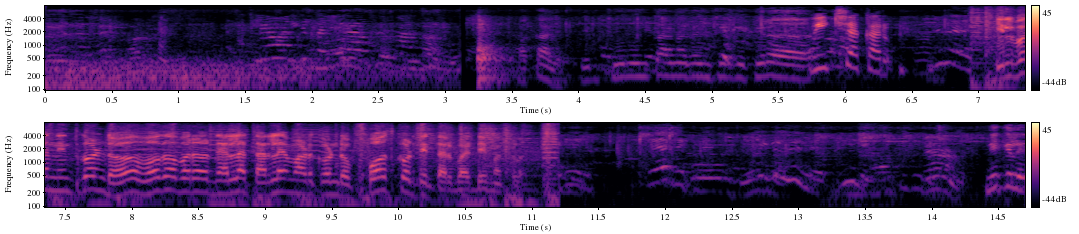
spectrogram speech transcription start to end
Thank you. ವೀಕ್ಷಕರು ಇಲ್ಲಿ ಬಂದು ನಿಂತ್ಕೊಂಡು ಹೋಗೋ ಬರೋರ್ನೆಲ್ಲ ತರಲೆ ಮಾಡ್ಕೊಂಡು ಪೋಸ್ ಕೊಡ್ತಿರ್ತಾರೆ ಬಡ್ಡಿ ಮಕ್ಕಳು ನಿಖಿಲ್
